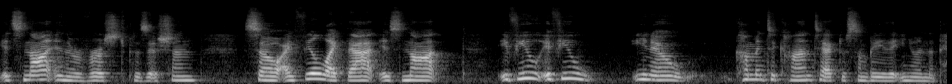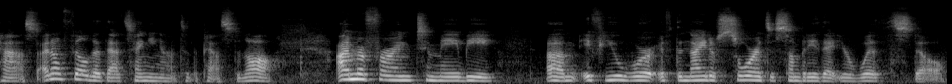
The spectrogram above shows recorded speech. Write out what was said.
it's not in the reversed position, so I feel like that is not. If you if you you know come into contact with somebody that you knew in the past, I don't feel that that's hanging on to the past at all. I'm referring to maybe um, if you were if the Knight of Swords is somebody that you're with still,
